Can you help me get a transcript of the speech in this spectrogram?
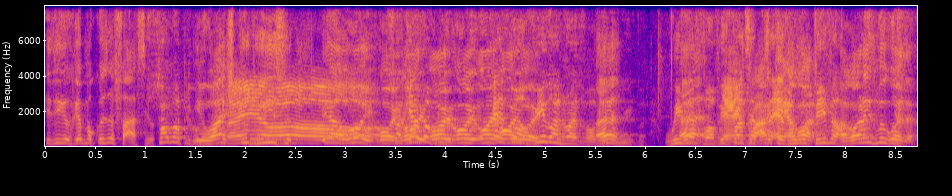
e digam que é uma coisa fácil? Só uma pergunta. Eu acho tudo Bem, isso. É, oi, oi, que é oi, oi, oi, oi, É oi, oi. devolvido ou não é devolvido o IVA? O IVA é Hã? devolvido, É, pode ser- claro que é agora, devolutível. agora diz uma coisa.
